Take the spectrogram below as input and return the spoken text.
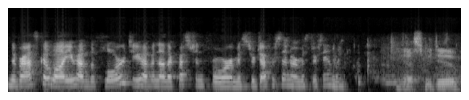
Nebraska, while you have the floor, do you have another question for Mr. Jefferson or Mr. Sandling? Yes, we do.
